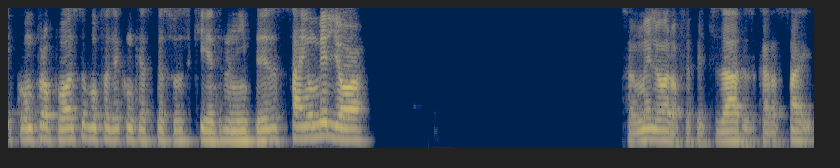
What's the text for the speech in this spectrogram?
E como propósito, eu vou fazer com que as pessoas que entram na minha empresa saiam melhor são melhor alfabetizadas. O cara sai,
